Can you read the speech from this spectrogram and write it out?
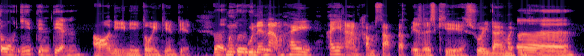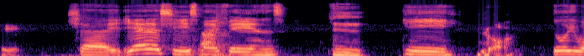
ตรงอีเตียนเตียน อ๋อ你你懂一点点 แต่ มึงกูแนะนำให้ให้อ่านคำศัพท์แบบ SHK ช่วยได้มากจริ อ่ ง า ๆเออ ใช่ yes she is my friend ฮี he อ๋อ 对我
